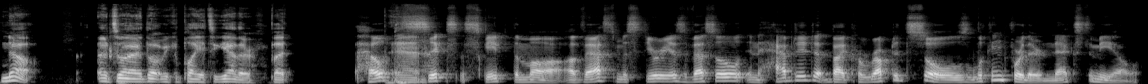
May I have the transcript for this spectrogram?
no, that's why I thought we could play it together. But Help Yeah. Six escape the maw, a vast, mysterious vessel inhabited by corrupted souls looking for their next meal.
